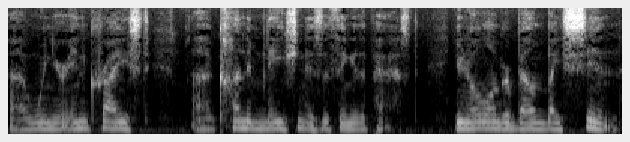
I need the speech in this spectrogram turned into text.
Uh, when you're in Christ, uh, condemnation is a thing of the past. You're no longer bound by sin.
